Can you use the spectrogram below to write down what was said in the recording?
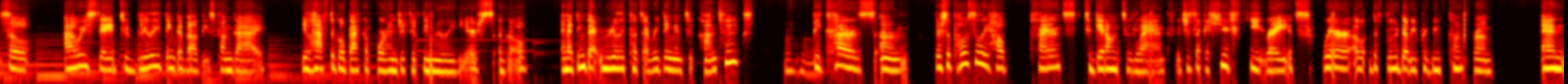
So I always say to really think about these fungi, you'll have to go back a 450 million years ago. And I think that really puts everything into context mm-hmm. because um, they're supposedly help plants to get onto land, which is like a huge feat, right? It's where uh, the food that we produce comes from. And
